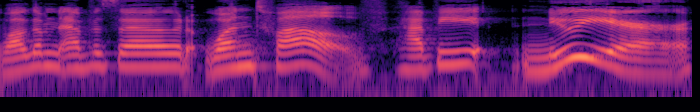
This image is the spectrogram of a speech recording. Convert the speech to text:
Welcome to episode 112. Happy New Year.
